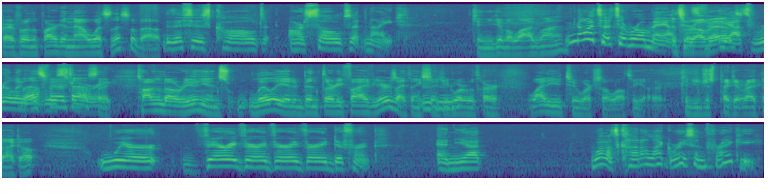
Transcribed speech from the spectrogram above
Barefoot in the Park, and now what's this about? This is called Our Souls at Night. Can you give a log line? No, it's it's a romance. It's a romance. It's, yeah, it's really That's lovely fantastic. story. Talking about reunions, Lily, it had been 35 years, I think, since Mm-hmm. you'd worked with her. Why do you two work so well together? Could you just pick it right back up? We're very, very, very, very different, and yet, well, it's kind of like Grace and Frankie.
